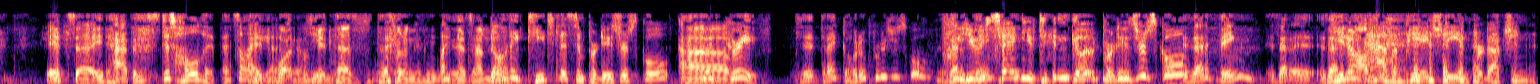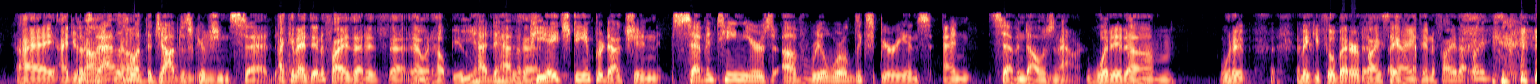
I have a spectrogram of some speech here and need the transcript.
it's uh, it happens. Just hold it. That's all I, you gotta what, do. yeah, that's that's what I'm Like, that's what I'm don't doing. they teach this in producer school? Um, Good grief. Did, did I go to producer school? Is that you saying you didn't go to producer school? Is that a thing? Is that a is that you don't have a PhD in production? I I do Because not. that was no. what the job description said. I can identify that if that that would help you. you had to have Is a that- PhD in production, 17 years of real world experience, and $7 an hour. Would it um would it make you feel better if I say I identify that way?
